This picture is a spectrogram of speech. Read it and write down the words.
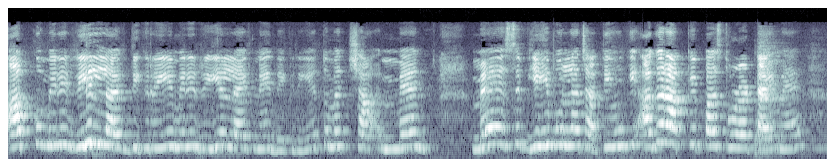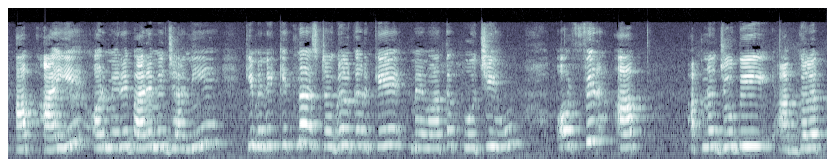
आपको मेरी रियल लाइफ दिख रही है, मेरी रियल लाइफ नहीं दिख रही है। तो मैं मैं मैं सिर्फ़ यही बोलना चाहती हूँ कि अगर आपके पास थोड़ा टाइम है आप आइए और मेरे बारे में जानिए कि मैंने कितना स्ट्रगल करके मैं वहाँ तक पहुँची हूँ। और फिर आप अपना जो भी आप गलत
